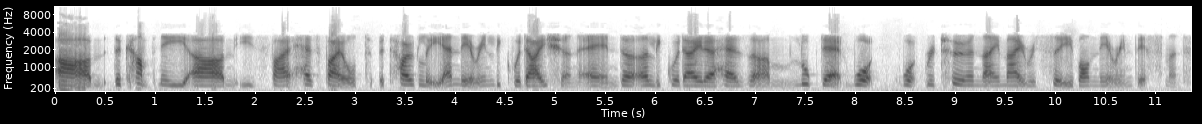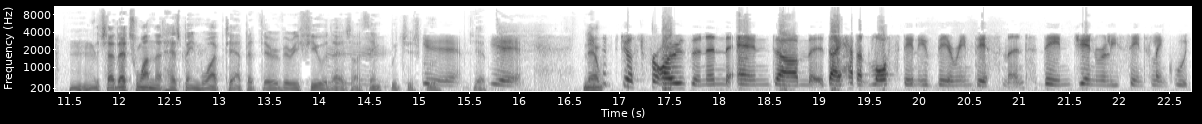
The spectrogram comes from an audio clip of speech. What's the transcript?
um, the company um, is has failed totally and they're in liquidation, and uh, a liquidator has um, looked at what what return they may receive on their investment. Mm-hmm. So that's one that has been wiped out, but there are very few of those, mm-hmm. I think, which is good. Yeah, yep. yeah. Now, if it's just frozen and and um, they haven't lost any of their investment, then generally Centrelink would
